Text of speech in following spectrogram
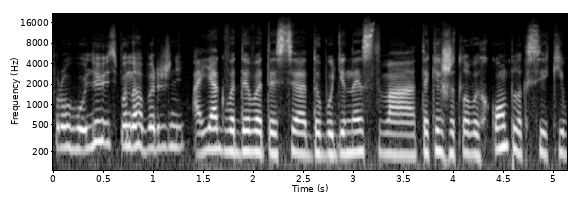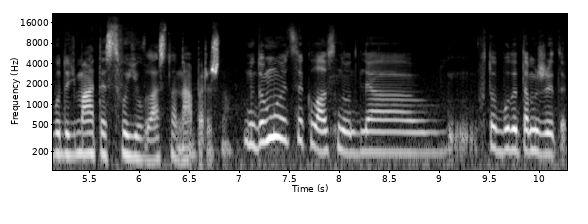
прогулююсь по набережній. А як ви дивитеся до будівництва таких житлових комплексів, які будуть мати свою власну набережну? Ну, думаю, це класно для хто буде там жити.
